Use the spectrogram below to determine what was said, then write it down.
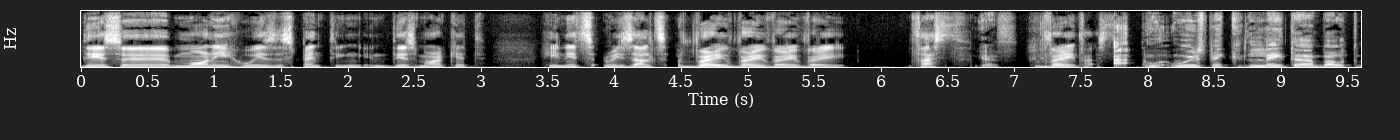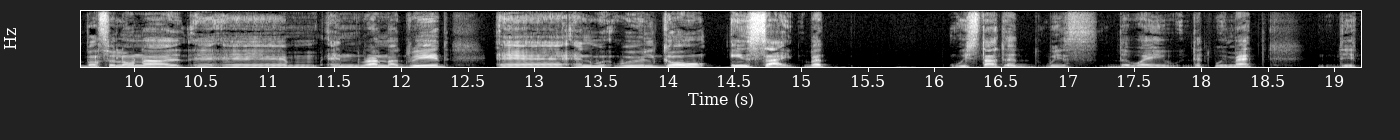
this uh, money who is spending in this market, he needs results very, very, very, very fast, Yes. very fast. Uh, we'll speak later about Barcelona uh, um, and Real Madrid, uh, and we- we will go inside. But we started with the way that we met. It,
